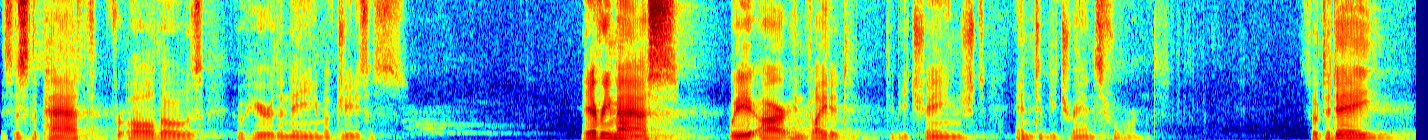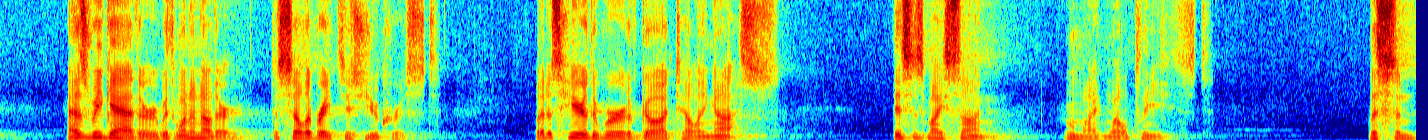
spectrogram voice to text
This is the path for all those who hear the name of Jesus. At every Mass, we are invited to be changed and to be transformed. So today, as we gather with one another to celebrate this Eucharist, let us hear the word of God telling us, This is my Son, whom I am well pleased. Listen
